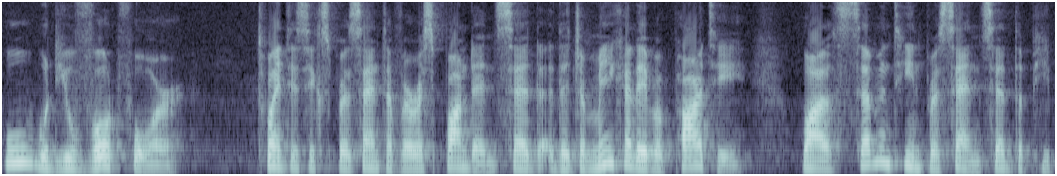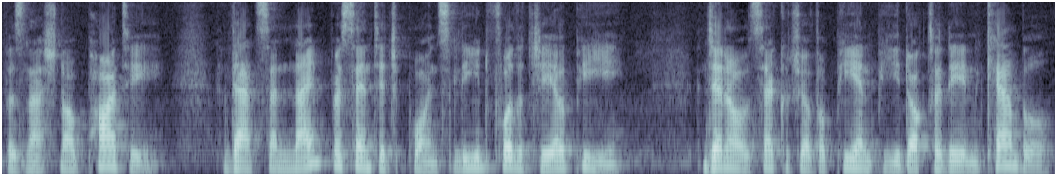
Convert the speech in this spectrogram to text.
who would you vote for? 26% of the respondents said the Jamaica Labour Party, while 17% said the People's National Party. That's a 9 percentage points lead for the JLP. General Secretary of the PNP, Dr. Dayton Campbell,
